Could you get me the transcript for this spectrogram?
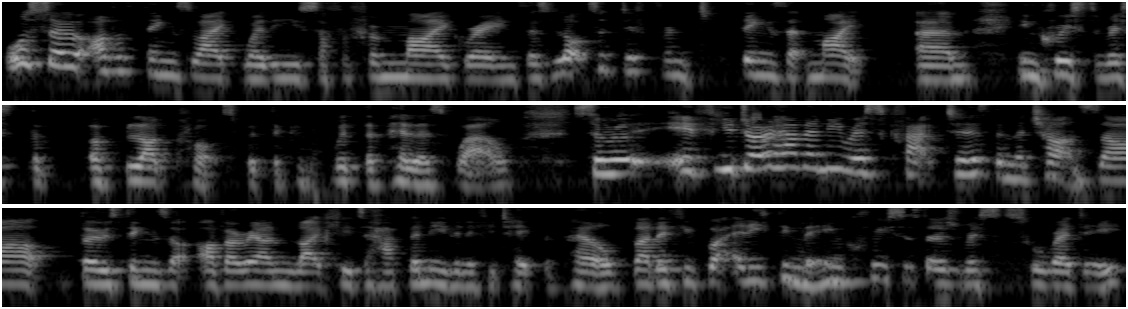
also other things like whether you suffer from migraines, there's lots of different things that might um, increase the risk of blood clots with the with the pill as well. So if you don't have any risk factors, then the chances are those things are, are very unlikely to happen, even if you take the pill. But if you've got anything mm-hmm. that increases those risks already,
